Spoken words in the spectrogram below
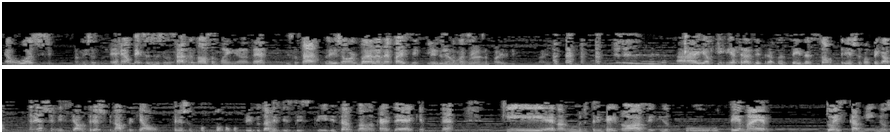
É o hoje. Gente, é, realmente, a gente não sabe o nosso amanhã, né? Isso tá Legião Urbana, né? Pais e filhos. Legião Urbana, gente... pais e filhos. Aí eu queria trazer para vocês, é só um trecho, eu vou pegar o trecho inicial, o trecho final, porque é um trecho um pouco comprido da revista Espírita, do Allan Kardec, né? que é na número 39, e o, o, o tema é Dois Caminhos,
